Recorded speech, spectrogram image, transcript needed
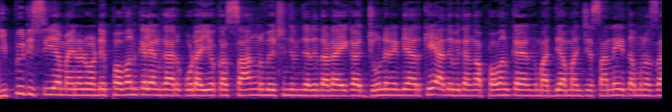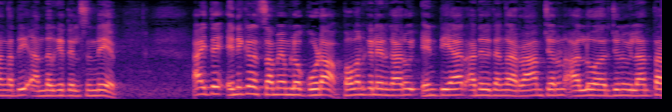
డిప్యూటీ సీఎం అయినటువంటి పవన్ కళ్యాణ్ గారు కూడా ఈ యొక్క సాంగ్ను వీక్షించడం జరిగిందట. ఇక జూనియర్ ఎన్టీఆర్కి అదేవిధంగా పవన్ కళ్యాణ్ మధ్య మంచి సన్నిహితం ఉన్న సంగతి అందరికీ తెలిసిందే. అయితే ఎన్నికల సమయంలో కూడా పవన్ కళ్యాణ్ గారు ఎన్టీఆర్ అదేవిధంగా రామ్ చరణ్ అల్లు అర్జున్ వీళ్ళంతా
